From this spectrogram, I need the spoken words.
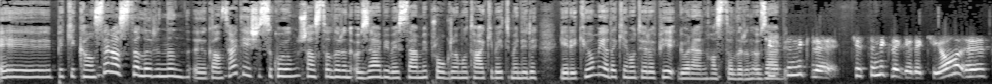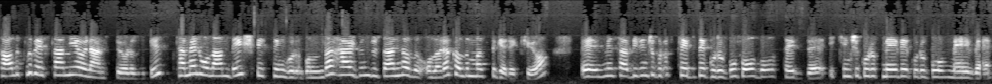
Ee, peki kanser hastalarının e, kanser teşhisi koyulmuş hastaların özel bir beslenme programı takip etmeleri gerekiyor mu ya da kemoterapi gören hastaların özel kesinlikle kesinlikle gerekiyor. Ee, sağlıklı beslenmeyi önemsiyoruz biz. Temel olan 5 besin grubunda her gün düzenli olarak alınması gerekiyor. Ee, mesela birinci grup sebze grubu bol bol sebze, ikinci grup meyve grubu meyve,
